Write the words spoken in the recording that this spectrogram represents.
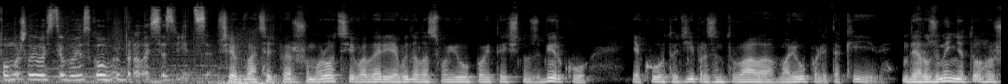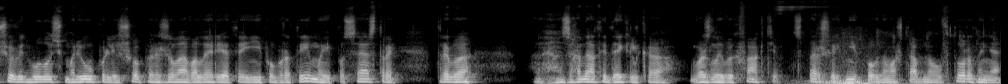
по можливості обов'язково вибралася звідси. Ще в 21-му році Валерія видала свою поетичну збірку, яку тоді презентувала в Маріуполі та Києві. Для розуміння того, що відбулось в Маріуполі, що пережила Валерія та її побратими і посестри, треба е, згадати декілька важливих фактів. З перших днів повномасштабного вторгнення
